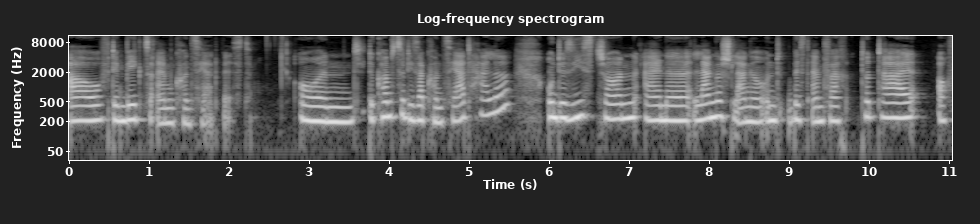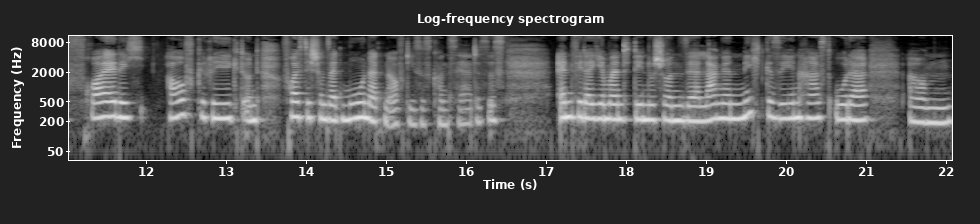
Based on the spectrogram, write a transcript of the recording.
auf dem Weg zu einem Konzert bist. Und du kommst zu dieser Konzerthalle und du siehst schon eine lange Schlange und bist einfach total auch freudig aufgeregt und freust dich schon seit Monaten auf dieses Konzert. Es ist entweder jemand, den du schon sehr lange nicht gesehen hast oder ähm,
